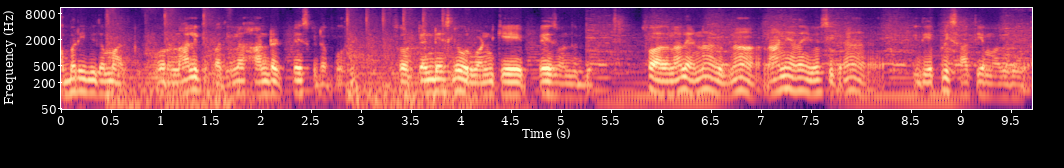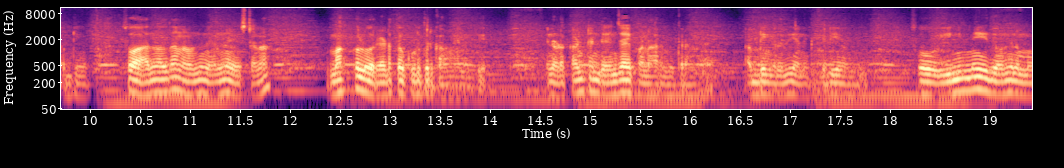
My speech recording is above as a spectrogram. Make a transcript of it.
அபரிவிதமாக இருக்குது ஒரு நாளைக்கு பார்த்தீங்கன்னா ஹண்ட்ரட் ப்ளேஸ் கிட்ட போகுது. ஸோ டென் டேஸ்லேயே ஒரு ஒன் கே ப்ளேஸ் வந்தது ஸோ அதனால் என்ன ஆகுதுன்னா நானே அதான் யோசிக்கிறேன் இது எப்படி சாத்தியமாகுது அப்படின்னு ஸோ அதனால தான் நான் வந்து என்ன யோசிச்சேன்னா மக்கள் ஒரு இடத்த கொடுத்துருக்காங்க எனக்கு. என்னோடய கண்டென்ட் என்ஜாய் பண்ண ஆரம்பிக்கிறாங்க அப்படிங்கிறது எனக்கு தெரிய வந்தது. ஸோ இனிமேல் இது வந்து நம்ம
